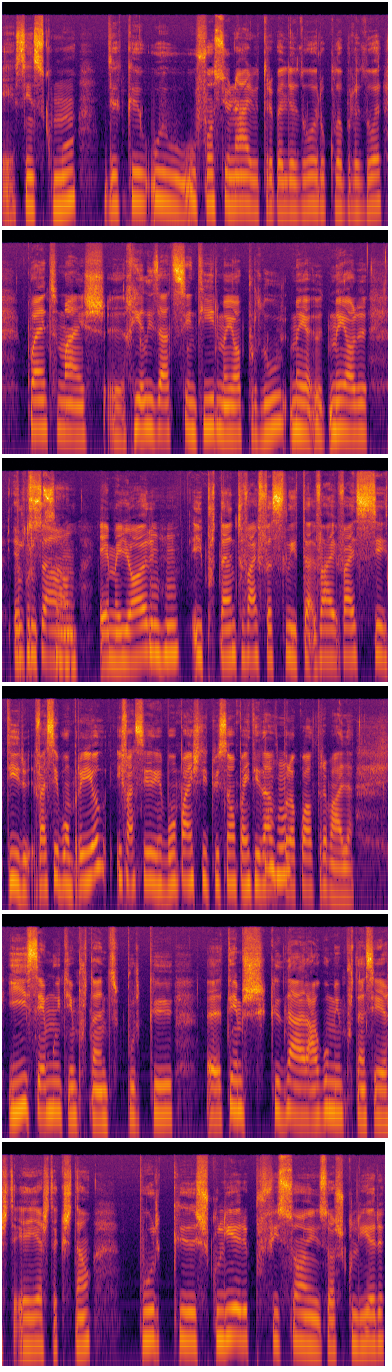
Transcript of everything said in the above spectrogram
é senso comum de que o, o, funcionário, o trabalhador, o colaborador, quanto mais uh, realizado se sentir, maior, produ maior, maior é produção, produção, é maior uhum. e, portanto, vai facilitar, vai, vai, sentir, vai ser bom para ele e vai ser bom para a instituição, para a entidade uhum. para a qual trabalha. E isso é muito importante porque uh, temos que dar alguma importância a esta, a esta questão porque escolher profissões ou escolher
